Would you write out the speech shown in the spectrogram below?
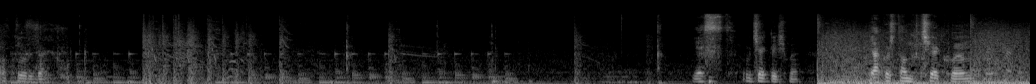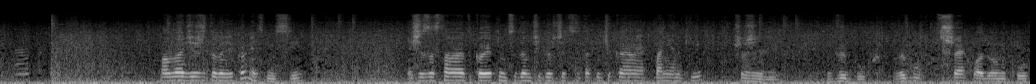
O kurde. Jest, uciekliśmy. Jakoś tam uciekłem. Mam nadzieję, że to będzie koniec misji. Ja się zastanawiam tylko, jakim cudem ci goście, co tak uciekają jak panienki, przeżyli. Wybuch. Wybuch trzech ładunków.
